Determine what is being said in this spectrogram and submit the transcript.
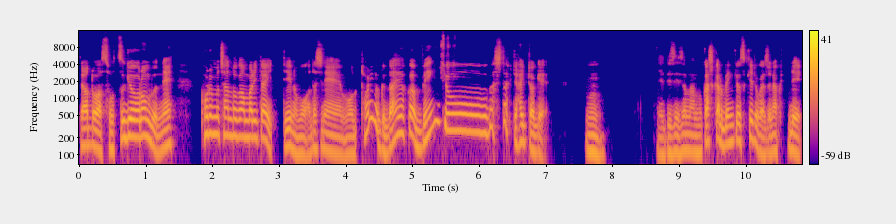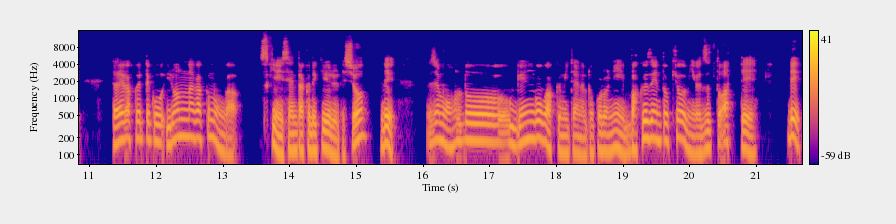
で、あとは卒業論文ね。これもちゃんと頑張りたいっていうのも、私ね、もうとにかく大学は勉強がしたくて入ったわけ。うん。別にそんな昔から勉強好きとかじゃなくて、大学ってこういろんな学問が好きに選択できるでしょ？で、じゃあもう本当言語学みたいなところに漠然と興味がずっとあって、で、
